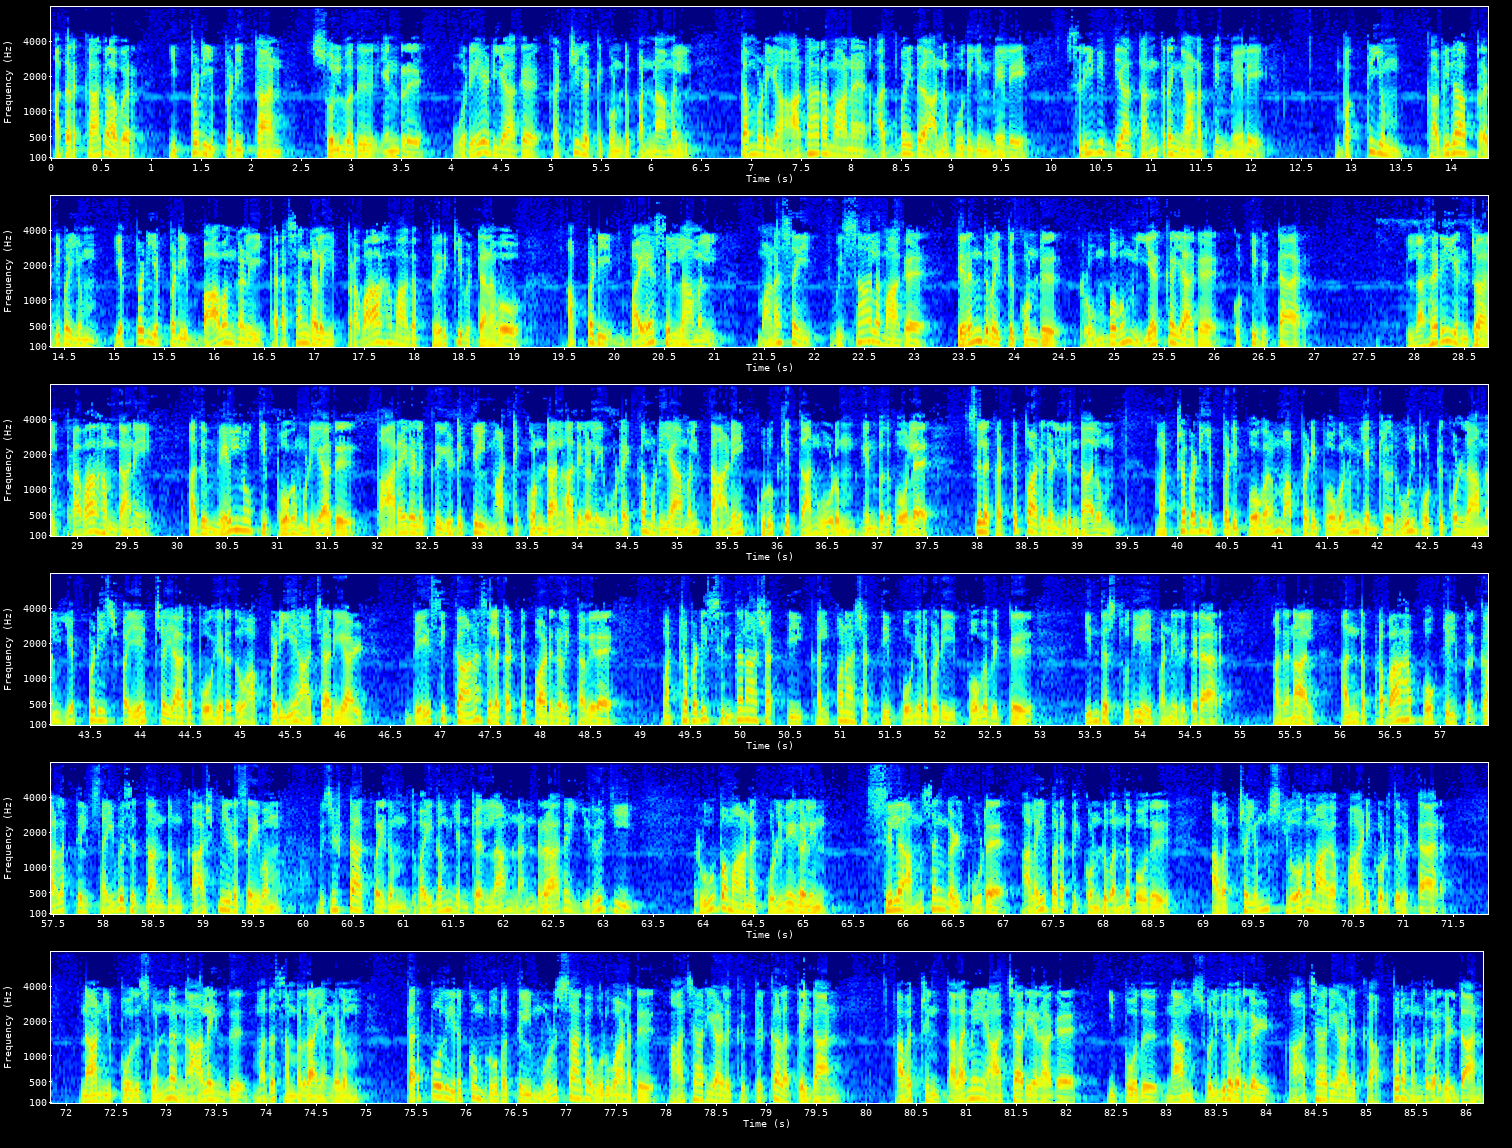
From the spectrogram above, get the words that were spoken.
அதற்காக அவர் இப்படி இப்படித்தான் சொல்வது என்று ஒரேடியாக கட்சி கட்டிக்கொண்டு பண்ணாமல் தம்முடைய ஆதாரமான அத்வைத அனுபூதியின் மேலே ஸ்ரீவித்யா தந்திர ஞானத்தின் மேலே பக்தியும் கவிதா பிரதிபையும் எப்படி எப்படி பாவங்களை ரசங்களை பிரவாகமாக பெருக்கிவிட்டனவோ அப்படி பயசில்லாமல் மனசை விசாலமாக திறந்து வைத்துக்கொண்டு ரொம்பவும் இயற்கையாக கொட்டிவிட்டார். லஹரி என்றால் பிரவாகம்தானே அது மேல் நோக்கி போக முடியாது. பாறைகளுக்கு இடுக்கில் மாட்டிக்கொண்டால் அதுகளை உடைக்க முடியாமல் தானே குறுக்கித்தான் ஓடும் என்பது போல சில கட்டுப்பாடுகள் இருந்தாலும் மற்றபடி இப்படி போகணும் அப்படி போகணும் என்று ரூல் போட்டுக் கொள்ளாமல் எப்படி ஸ்வயேச்சையாக போகிறதோ அப்படியே ஆச்சாரியாள் பேசிக்கான சில கட்டுப்பாடுகளைத் தவிர மற்றபடி சிந்தனா சக்தி கல்பனா சக்தி போகிறபடி போகவிட்டு இந்த ஸ்துதியை பண்ணியிருக்கிறார். அதனால் அந்த பிரவாக போக்கில் பிற்காலத்தில் சைவ சித்தாந்தம் காஷ்மீர சைவம் விசிஷ்டாத்வைதம் துவைதம் என்றெல்லாம் நன்றாக இறுகி ரூபமான கொள்கைகளின் சில அம்சங்கள் கூட அலைபரப்பிக் கொண்டு வந்தபோது அவற்றையும் ஸ்லோகமாக பாடி கொடுத்து விட்டார் நான் இப்போது சொன்ன நாலைந்து மத சம்பிரதாயங்களும் தற்போது இருக்கும் ரூபத்தில் முழுசாக உருவானது ஆச்சாரியாளுக்கு பிற்காலத்தில்தான். அவற்றின் தலைமை ஆச்சாரியராக இப்போது நாம் சொல்கிறவர்கள் ஆச்சாரியாளுக்கு அப்புறம் வந்தவர்கள்தான்.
